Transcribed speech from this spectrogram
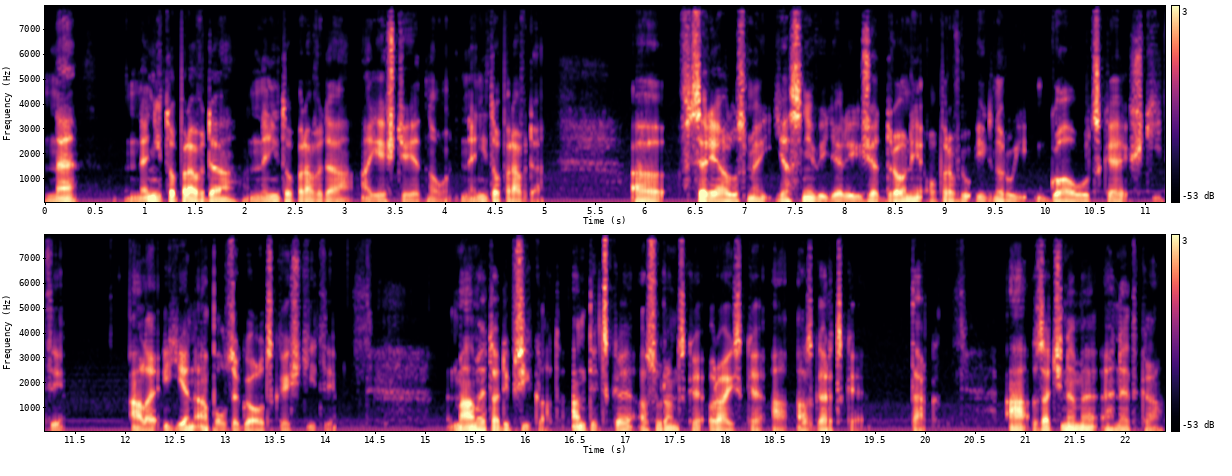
Ne, není to pravda, není to pravda a ještě jednou, není to pravda. Eh, v seriálu jsme jasně viděli, že drony opravdu ignorují goaulské štíty, ale jen a pouze goaulské štíty. Máme tady příklad. Antické, asuranské, orajské a asgardské. Tak, a začneme hnedka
